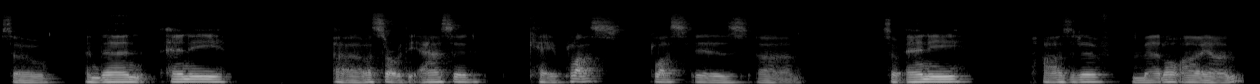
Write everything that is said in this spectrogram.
So, and then any, uh, let's start with the acid, K plus, plus is, um, so any positive metal ion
